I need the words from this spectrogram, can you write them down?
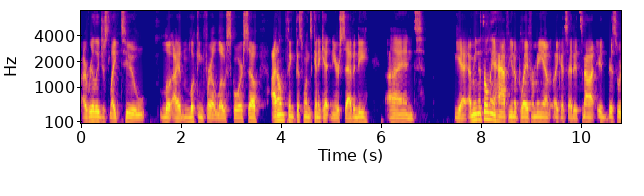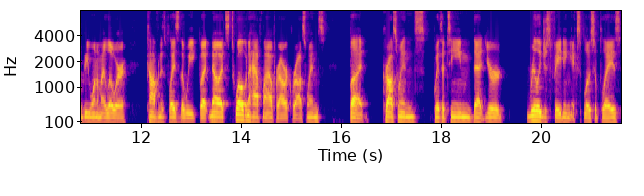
I really just like to look. I'm looking for a low score, so I don't think this one's going to get near 70. Uh, and yeah, I mean it's only a half unit play for me. Like I said, it's not. It, this would be one of my lower confidence plays of the week, but no, it's 12 and a half mile per hour crosswinds. But crosswinds with a team that you're really just fading explosive plays.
